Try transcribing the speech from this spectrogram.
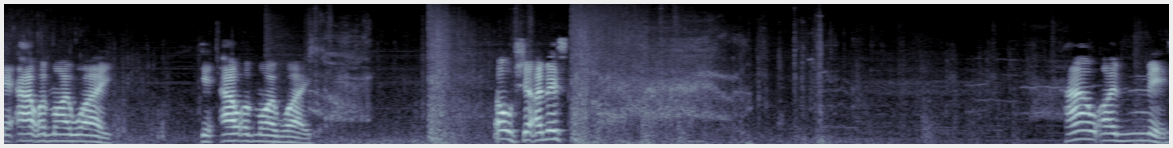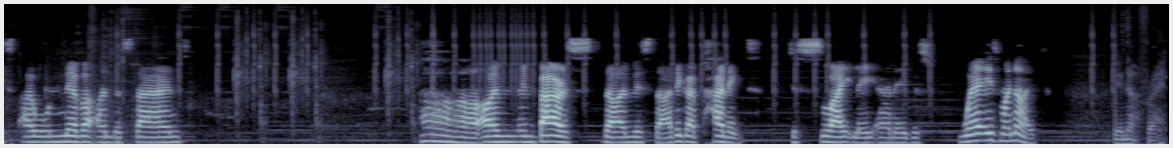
Get out of my way. Get out of my way. Oh shit, I missed. How I missed, I will never understand. Ah, I'm embarrassed that I missed that. I think I panicked just slightly and it just... Where is my knife? Enough, right?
